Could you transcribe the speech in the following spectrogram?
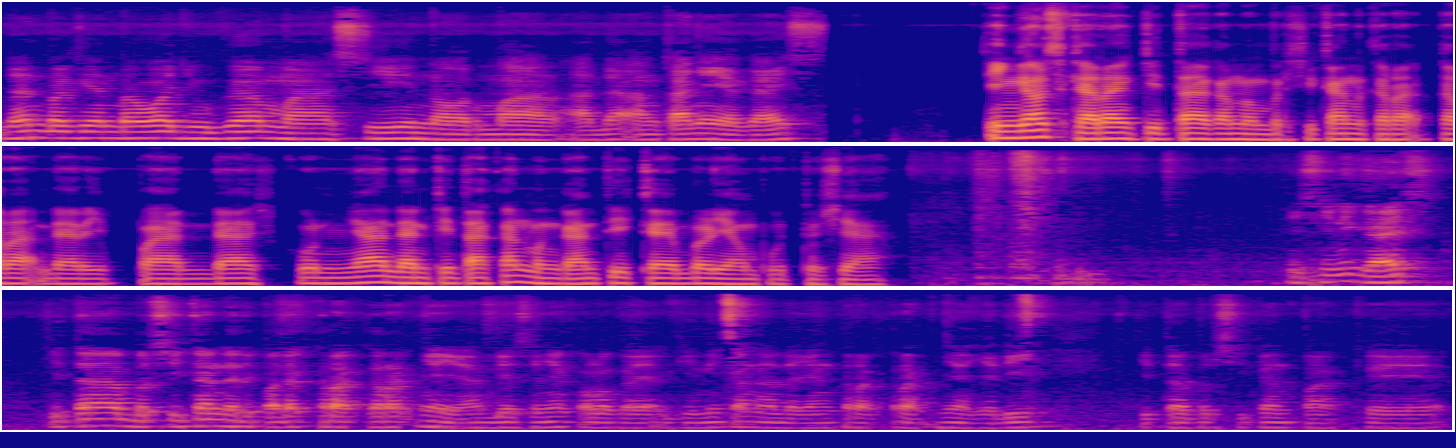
dan bagian bawah juga masih normal. Ada angkanya ya guys. Tinggal sekarang kita akan membersihkan kerak-kerak daripada skunnya dan kita akan mengganti kabel yang putus ya. Di sini guys kita bersihkan daripada kerak-keraknya ya. Biasanya kalau kayak gini kan ada yang kerak-keraknya. Jadi kita bersihkan pakai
